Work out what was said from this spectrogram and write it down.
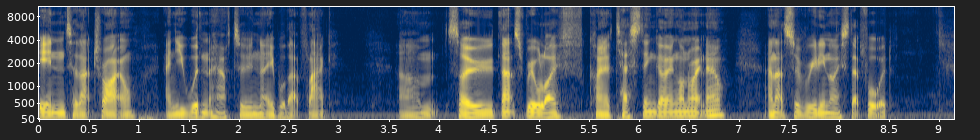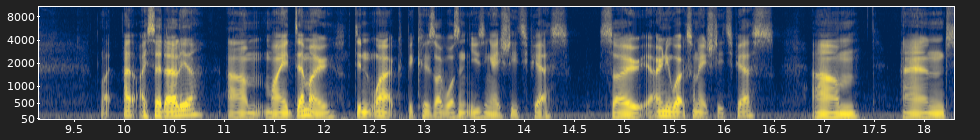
into that trial, and you wouldn't have to enable that flag. Um, so that's real life kind of testing going on right now, and that's a really nice step forward. Like I, I said earlier, um, my demo didn't work because I wasn't using HTTPS. So it only works on HTTPS, um, and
